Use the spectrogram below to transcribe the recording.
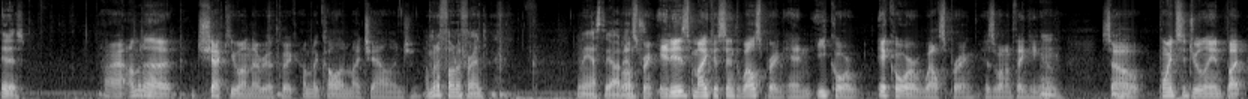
It is. All right, I'm gonna check you on that real quick. I'm gonna call in my challenge. I'm gonna phone a friend. I'm gonna ask the audience. Wellspring. It is Mycosynth Wellspring and Ichor Ichor Wellspring is what I'm thinking Hmm. of. So Mm-hmm. points to Julian, but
